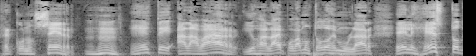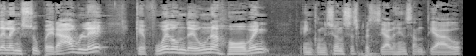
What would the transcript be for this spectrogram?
reconocer, este, alabar y ojalá podamos todos emular el gesto de la insuperable que fue donde una joven en condiciones especiales en Santiago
